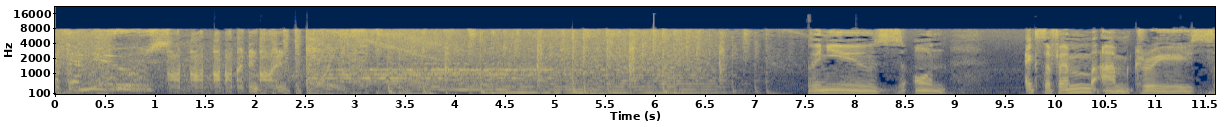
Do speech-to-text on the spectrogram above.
News on, on point. The news on XFM. I'm Chris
